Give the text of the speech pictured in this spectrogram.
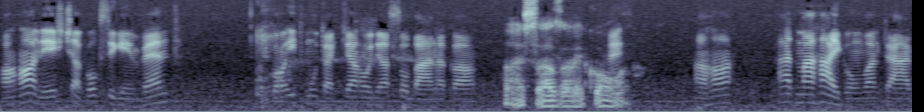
Aha, nézd csak, oxigén vent, akkor itt mutatja, hogy a szobának a... Hány százalékon van? Aha, Hát már high van, tehát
